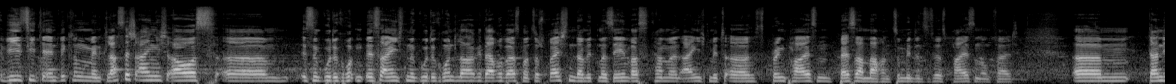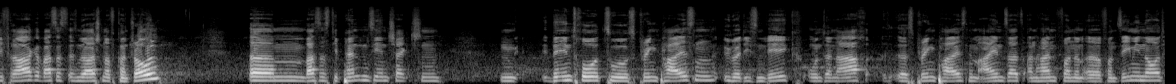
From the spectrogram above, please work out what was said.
Wie sieht die Entwicklung im Moment klassisch eigentlich aus? Ähm, ist, eine gute, ist eigentlich eine gute Grundlage, darüber erstmal zu sprechen, damit wir sehen, was kann man eigentlich mit äh, Spring Python besser machen, zumindest fürs Python-Umfeld. Ähm, dann die Frage, was ist Inversion of Control? Ähm, was ist Dependency Injection? Ein Intro zu Spring Python über diesen Weg und danach äh, Spring Python im Einsatz anhand von, äh, von Seminode.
